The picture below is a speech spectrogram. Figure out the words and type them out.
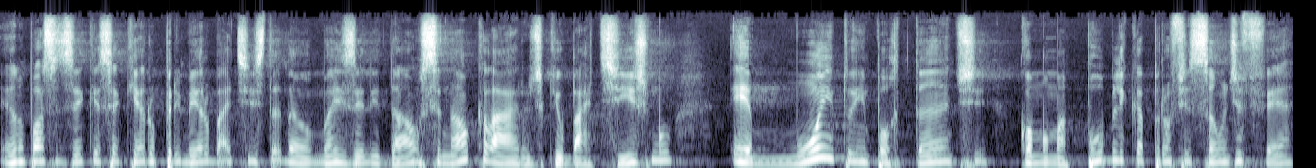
Eu não posso dizer que esse aqui era o primeiro batista, não, mas ele dá um sinal claro de que o batismo é muito importante como uma pública profissão de fé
